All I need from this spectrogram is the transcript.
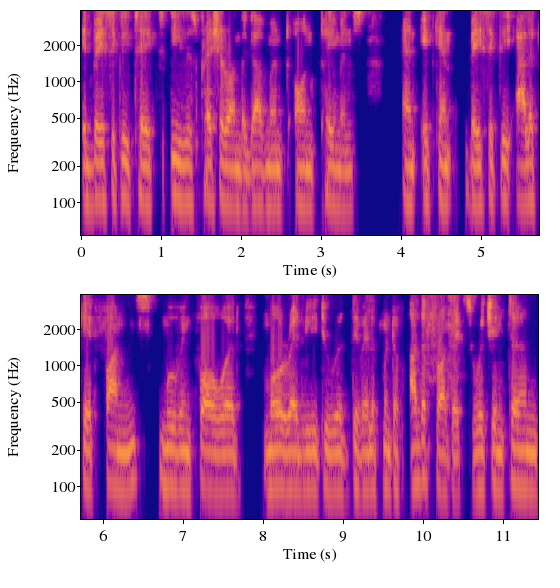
It basically takes, eases pressure on the government on payments and it can basically allocate funds moving forward more readily to the development of other projects, which in turn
